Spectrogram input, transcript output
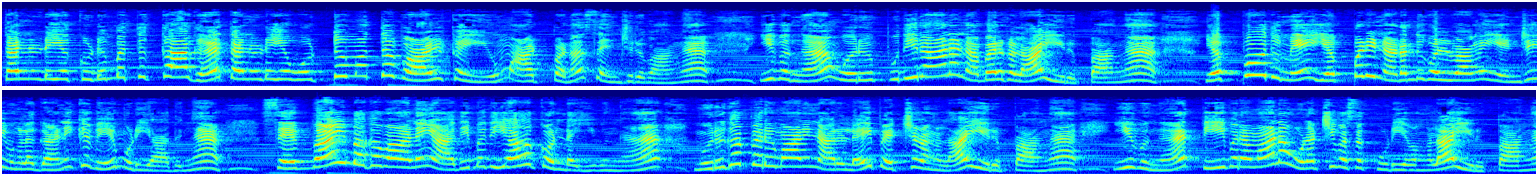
தன்னுடைய குடும்பத்துக்காக தன்னுடைய ஒட்டுமொத்த வாழ்க்கையும் அர்ப்பணம் செஞ்சிருவாங்க. இவங்க ஒரு புதிரான நபர்களாய் இருப்பாங்க. எப்போதுமே எப்படி நடந்து கொள்வாங்க என்று இவங்களை கணிக்கவே முடியாதுங்க. செவ்வாய் பகவானை அதிபதியாக கொண்ட இவங்க முருகப்பெருமானின் அருளை பெற்றவங்களா இருப்பாங்க. இவங்க தீவிரமான உணர்ச்சி வசக்கூடியவங்களா இருப்பாங்க.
